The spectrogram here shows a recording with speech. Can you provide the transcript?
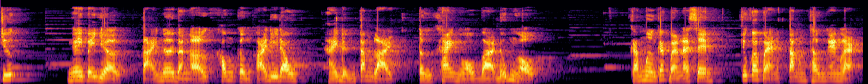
trước. Ngay bây giờ, tại nơi bạn ở, không cần phải đi đâu. Hãy định tâm lại, tự khai ngộ và đốn ngộ. Cảm ơn các bạn đã xem. Chúc các bạn tâm thân an lạc.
